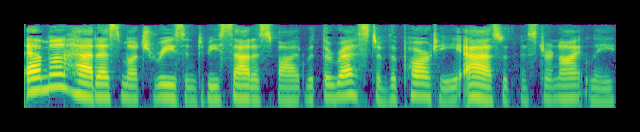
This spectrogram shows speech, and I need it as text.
Emma had as much reason to be satisfied with the rest of the party as with Mr. Knightley.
